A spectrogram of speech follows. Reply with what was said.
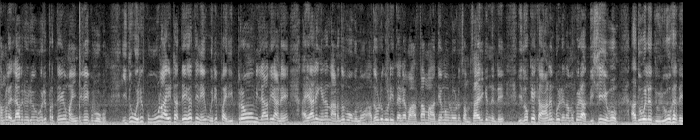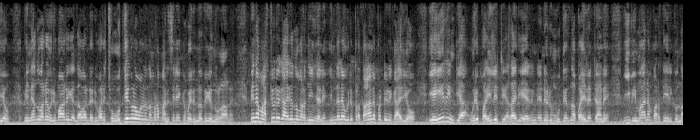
നമ്മളെല്ലാവരും ഒരു ഒരു പ്രത്യേക മൈൻഡിലേക്ക് പോകും. ഇത് ഒരു കൂളായിട്ട് അദ്ദേഹത്തിന് ഒരു പരിഭ്രമവും ഇല്ലാതെയാണ് അയാൾ ഇങ്ങനെ നടന്നു പോകുന്നു. അതോടുകൂടി തന്നെ വാർത്താ മാധ്യമങ്ങളോട് സംസാരിക്കുന്നുണ്ട്. ഇതൊക്കെ കാണുമ്പോൾ നമുക്കൊരു അതിശയവും അതുപോലെ ദുരൂഹതയും പിന്നെ എന്ന് പറഞ്ഞാൽ ഒരുപാട് എന്താ പറയുക ഒരുപാട് ചോദ്യങ്ങളുമാണ് നമ്മുടെ മനസ്സിലേക്ക് വരുന്നത് എന്നുള്ളതാണ്. പിന്നെ മറ്റൊരു കാര്യം എന്ന് പറഞ്ഞു കഴിഞ്ഞാൽ ഇന്നലെ ഒരു പ്രധാനപ്പെട്ട ഒരു കാര്യമോ എയർ ഇന്ത്യ ഒരു പൈലറ്റ് അതായത് എയർ ഇന്ത്യന്റെ ഒരു മുതിർന്ന പൈലറ്റാണ് ഈ വിമാനം പറത്തിയിരിക്കുന്ന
